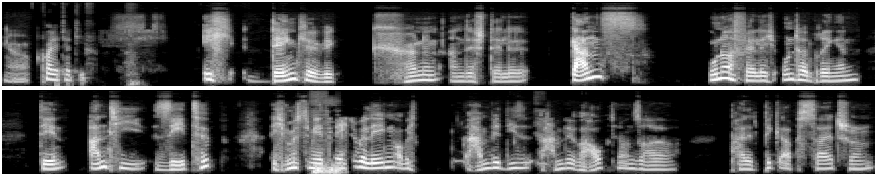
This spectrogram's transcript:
Ja. Qualitativ. Ich denke, wir können an der Stelle ganz unauffällig unterbringen den Anti-Seetipp. Ich müsste mir jetzt echt überlegen, ob ich haben wir diese, haben wir überhaupt in unserer Pilot Pickups Zeit schon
